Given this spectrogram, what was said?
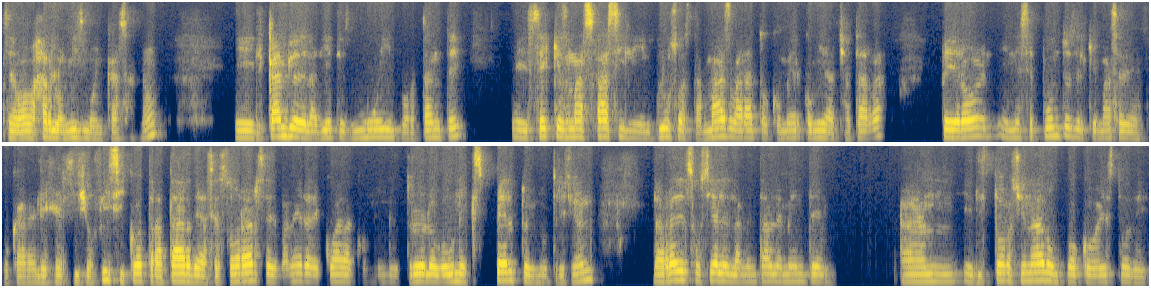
Se va a bajar lo mismo en casa, ¿no? El cambio de la dieta es muy importante. Eh, sé que es más fácil e incluso hasta más barato comer comida chatarra, pero en ese punto es el que más se debe enfocar. El ejercicio físico, tratar de asesorarse de manera adecuada con un nutriólogo, un experto en nutrición. Las redes sociales lamentablemente han eh, distorsionado un poco esto de,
